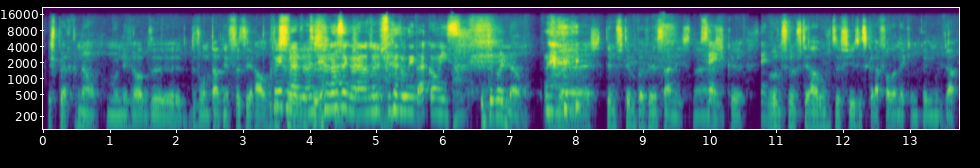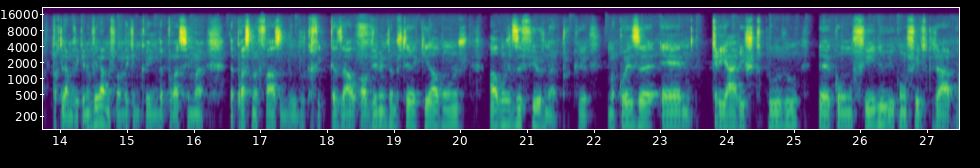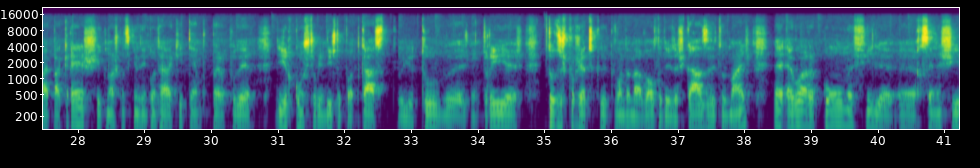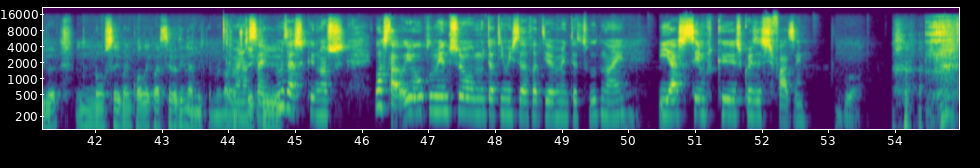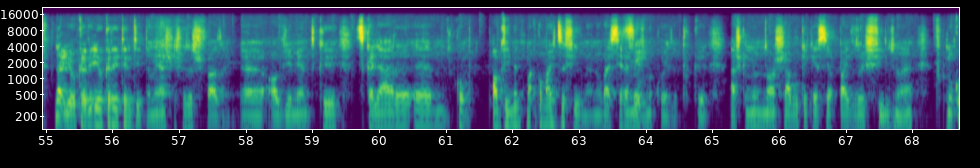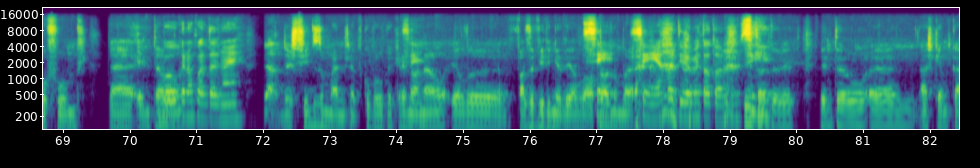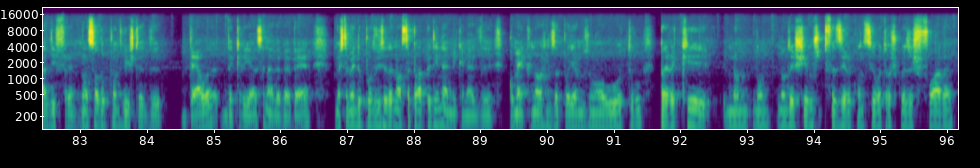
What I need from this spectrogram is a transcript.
Eu espero que não. O meu nível de, de vontade em fazer algo Como é que nós diferente. vamos, não sei como é que nós vamos lidar com isso. Eu também não, mas temos tempo para pensar nisso, não é? Sim, Acho que sim. vamos, vamos ter alguns desafios e se calhar falando aqui um bocadinho, já partilhámos aqui no novidade, mas falando aqui um bocadinho da próxima, da próxima fase do, do Rico Casal, obviamente vamos ter aqui alguns, alguns desafios, não é? Porque uma coisa é criar isto tudo eh, com um filho e com um filho que já vai para a creche e que nós conseguimos encontrar aqui tempo para poder ir construindo isto, o podcast, o YouTube, as mentorias, todos os projetos que, que vão dando à volta, desde as casas e tudo mais. Eh, agora, com uma filha eh, recém-nascida, não sei bem qual é que vai ser a dinâmica, mas nós Também vamos não ter sei. que. Mas acho que nós. Lá está, eu pelo menos sou muito otimista relativamente a tudo, não é? Uhum. E acho sempre que as coisas se fazem. Boa. não, eu acredito, eu acredito em ti, também acho que as coisas se fazem. Eh, obviamente que se calhar eh, com, obviamente com mais desafio, não, é? não vai ser a Sim. mesma coisa, porque acho que nenhum de nós sabe o que é, que é ser pai de dois filhos, não é? Porque nunca o fomos. Eh, então, Boca não conta, não é? Não, dois filhos humanos, né? porque o Boca, querendo Sim. ou não, ele faz a vidinha dele autónoma. Sim, sim, é relativamente autónomo. Sim. Exatamente. Então hum, acho que é um bocado diferente, não só do ponto de vista de, dela, da criança, né, da bebê, mas também do ponto de vista da nossa própria dinâmica, né, de como é que nós nos apoiamos um ao outro para que não, não, não deixemos de fazer acontecer outras coisas fora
